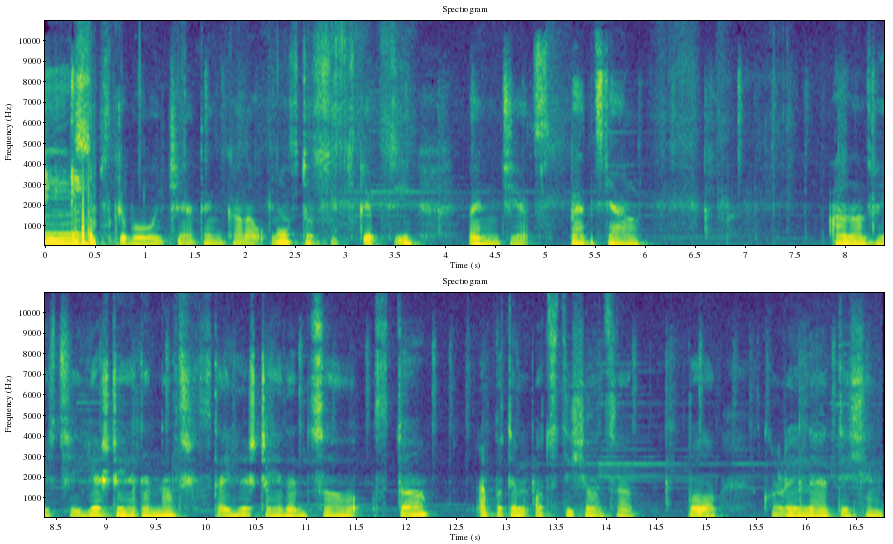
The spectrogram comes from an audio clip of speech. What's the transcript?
i subskrybujcie ten kanał. Na 100 subskrypcji będzie specjal, a na 200 jeszcze jeden, na 300 jeszcze jeden co 100, a potem od 1000 po kolejne 1000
